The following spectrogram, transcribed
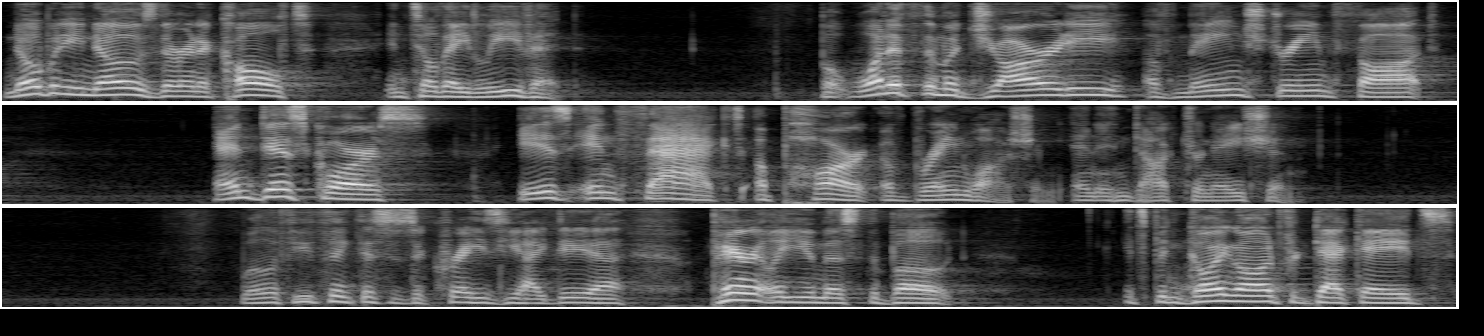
Nobody knows they're in a cult until they leave it. But what if the majority of mainstream thought and discourse is, in fact, a part of brainwashing and indoctrination? Well, if you think this is a crazy idea, apparently you missed the boat. It's been going on for decades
